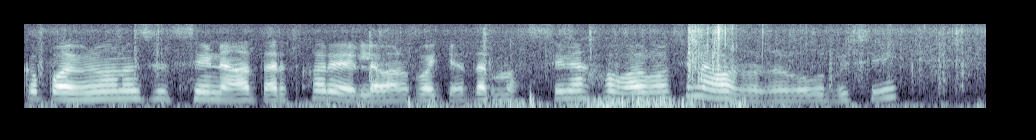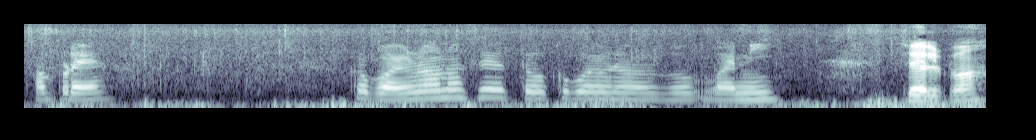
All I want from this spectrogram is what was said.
કપા વીણવાનો છે સીણા અત્યારે ખરે એટલે મારા પછી અત્યારમાં સીણા સવારમાં સીણા વાળવાનું પછી. આપણે કપા વીણવાનો છે તો કપા વીણવાની જેલમાં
